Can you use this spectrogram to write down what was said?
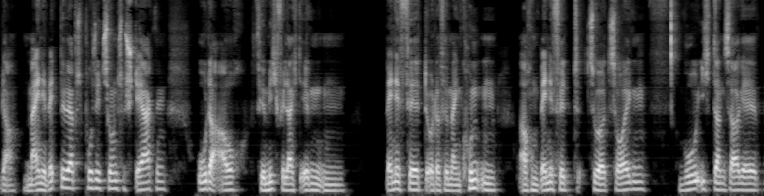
ja, meine Wettbewerbsposition zu stärken oder auch für mich vielleicht irgendein Benefit oder für meinen Kunden auch ein Benefit zu erzeugen, wo ich dann sage,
